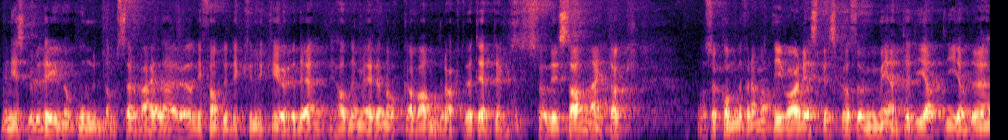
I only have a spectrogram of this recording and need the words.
Men de skulle drive med ungdomsarbeid der, og de fant ut de kunne ikke gjøre det. De hadde mer enn nok av andre aktiviteter, så de sa nei takk. Og så kom det fram at de var lesbiske, og så mente de at de hadde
